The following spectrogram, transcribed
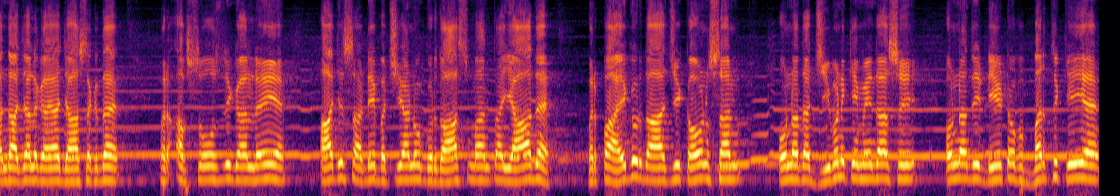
ਅੰਦਾਜ਼ਾ ਲਗਾਇਆ ਜਾ ਸਕਦਾ ਹੈ। ਪਰ ਅਫਸੋਸ ਦੀ ਗੱਲ ਇਹ ਹੈ, ਅੱਜ ਸਾਡੇ ਬੱਚਿਆਂ ਨੂੰ ਗੁਰਦਾਸ ਮਾਨ ਤਾਂ ਯਾਦ ਹੈ, ਪਰ ਭਾਈ ਗੁਰਦਾਸ ਜੀ ਕੌਣ ਸਨ? ਉਹਨਾਂ ਦਾ ਜੀਵਨ ਕਿਵੇਂ ਦਾ ਸੀ? ਉਹਨਾਂ ਦੀ ਡੇਟ ਆਫ ਬਰਥ ਕੀ ਹੈ?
